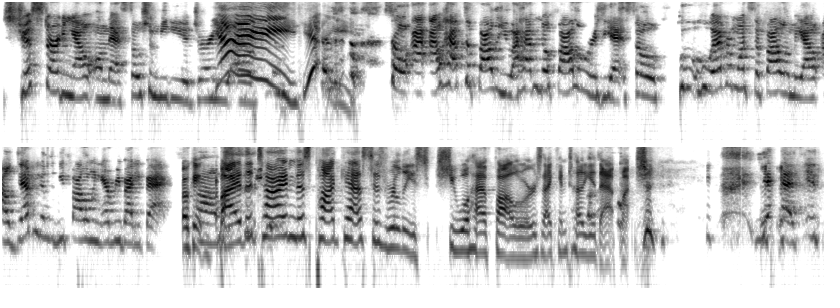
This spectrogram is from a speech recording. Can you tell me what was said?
just starting out on that social media journey. Yay! Of, Yay! so I, will have to follow you. I have no followers yet. So who, whoever wants to follow me, I'll, I'll, definitely be following everybody back. Okay. Um, by the time this podcast is released, she will have followers. I can tell you that much. yes, it's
